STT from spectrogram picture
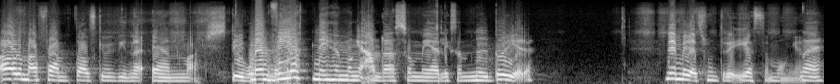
Av de här 15 ska vi vinna en match. Men mål. vet ni hur många andra som är liksom nybörjare? Nej, men jag tror inte det är så många. Nej,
